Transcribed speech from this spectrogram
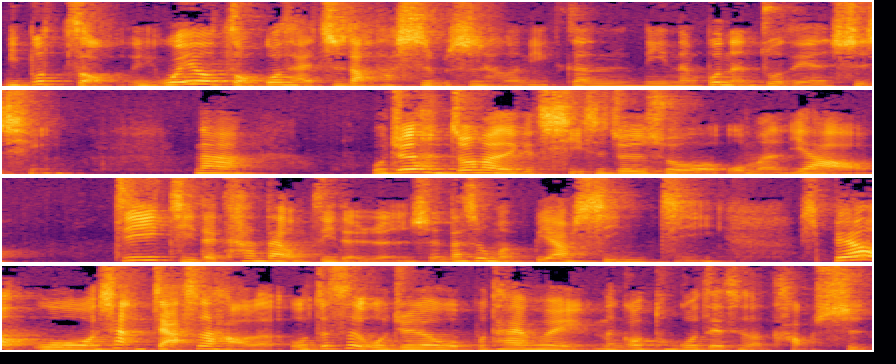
你不走，你唯有走过才知道它适不适合你，跟你能不能做这件事情。那我觉得很重要的一个启示就是说，我们要积极的看待我们自己的人生，但是我们不要心急，不要我像假设好了，我这次我觉得我不太会能够通过这次的考试。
